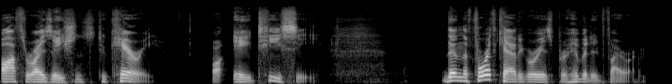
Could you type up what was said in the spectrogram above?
authorizations to carry, or ATC. Then the fourth category is prohibited firearm.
